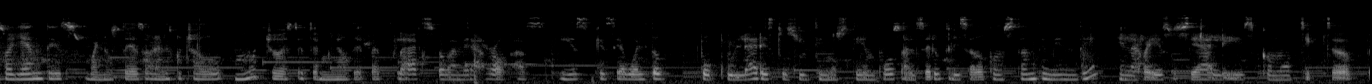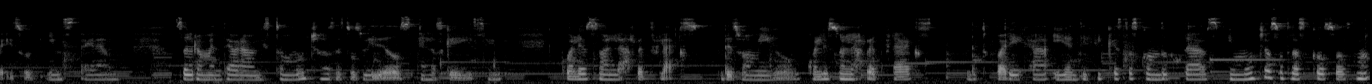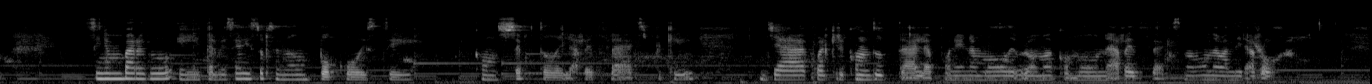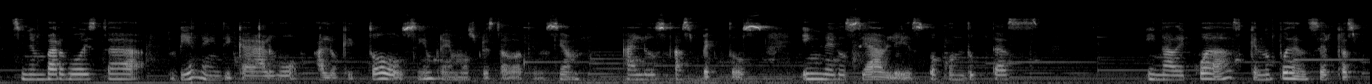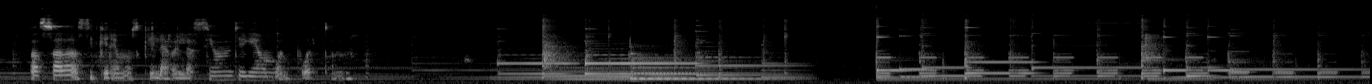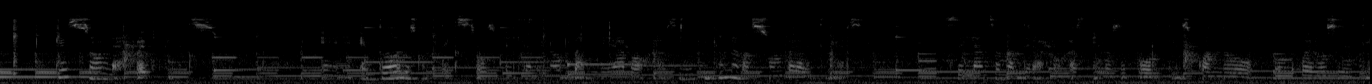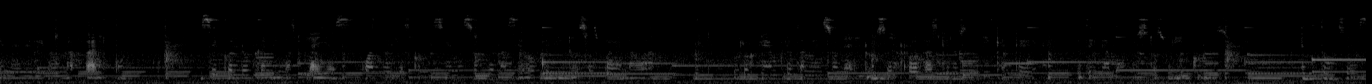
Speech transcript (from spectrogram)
Oyentes, bueno, ustedes habrán escuchado mucho este término de red flags o banderas rojas y es que se ha vuelto popular estos últimos tiempos al ser utilizado constantemente en las redes sociales como TikTok, Facebook, Instagram. Seguramente habrán visto muchos de estos videos en los que dicen cuáles son las red flags de su amigo, cuáles son las red flags de tu pareja, identifica estas conductas y muchas otras cosas, ¿no? Sin embargo, eh, tal vez se ha distorsionado un poco este concepto de las red flags porque ya cualquier conducta la ponen a modo de broma como una red flag, ¿no? una bandera roja. Sin embargo, esta viene a indicar algo a lo que todos siempre hemos prestado atención, a los aspectos innegociables o conductas inadecuadas que no pueden ser traspasadas pasada si queremos que la relación llegue a un buen puerto, ¿no? Playas cuando las condiciones son demasiado peligrosas para nadar. Otro ejemplo también son las luces rojas que nos indican que detengamos nuestros vehículos. Entonces,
